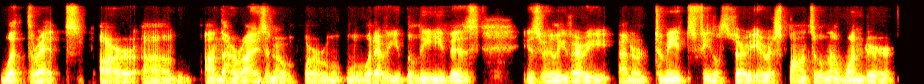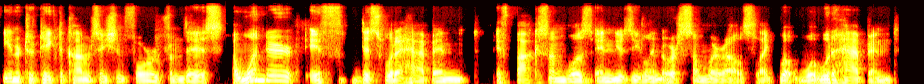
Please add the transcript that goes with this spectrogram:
what threats are um, on the horizon or, or whatever you believe is is really very i don't to me it feels very irresponsible. And i wonder you know to take the conversation forward from this i wonder if this would have happened if pakistan was in new zealand or somewhere else. Like what what would have happened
